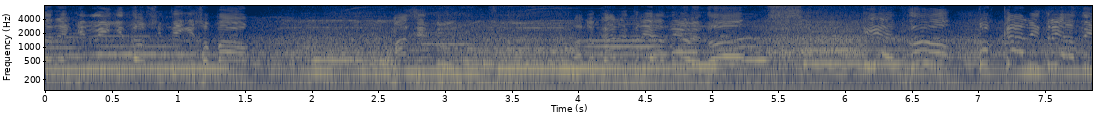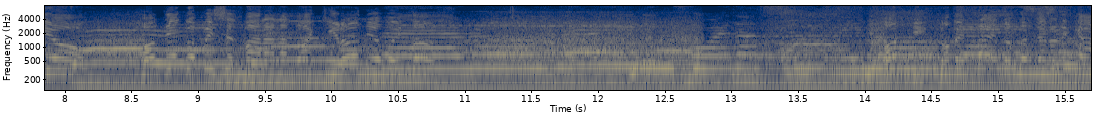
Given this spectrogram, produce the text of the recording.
Δεν έχει λίγη δόση τίγη στο Πάο μαζί του. Να το κάνει 3-2 εδώ ή εδώ το κάνει 3-2. Ο Ντέγκο Μπίσες Μάνα να το ακυρώνει ο βοηθός. Όχι, το μετράει το γκολ κανονικά.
